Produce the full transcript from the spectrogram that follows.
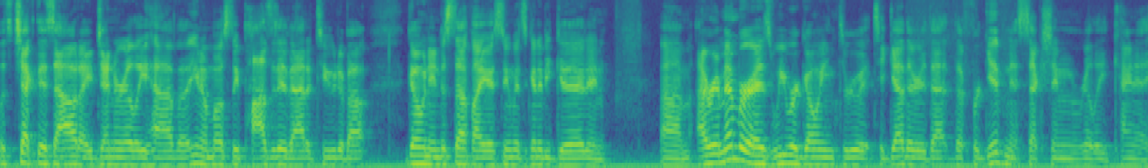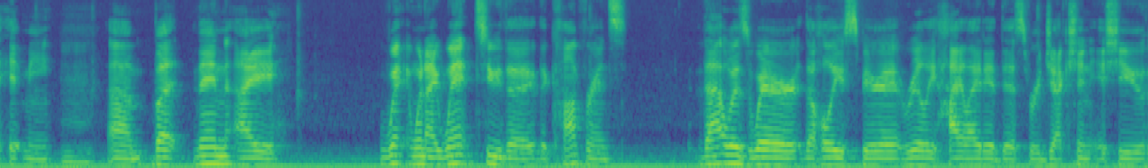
let's check this out. I generally have a you know mostly positive attitude about going into stuff. I assume it's going to be good and. Um, I remember as we were going through it together that the forgiveness section really kind of hit me. Um, but then I, when, when I went to the, the conference, that was where the Holy Spirit really highlighted this rejection issue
